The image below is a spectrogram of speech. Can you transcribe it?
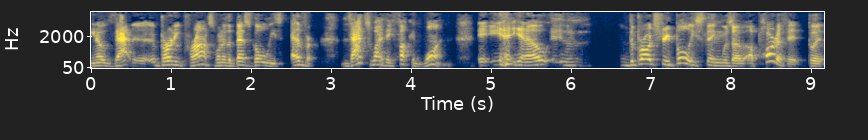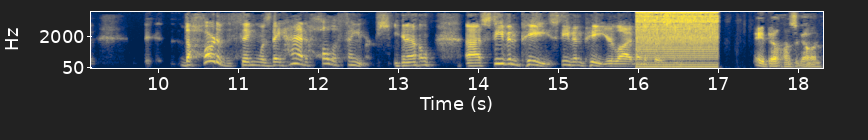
You know that uh, Bernie Parent's one of the best goalies ever. That's why they fucking won. It, you know the Broad Street Bullies thing was a, a part of it, but the heart of the thing was they had Hall of Famers, you know? Uh, Stephen P. Stephen P., you're live on the first. Hey, Bill, how's it going?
